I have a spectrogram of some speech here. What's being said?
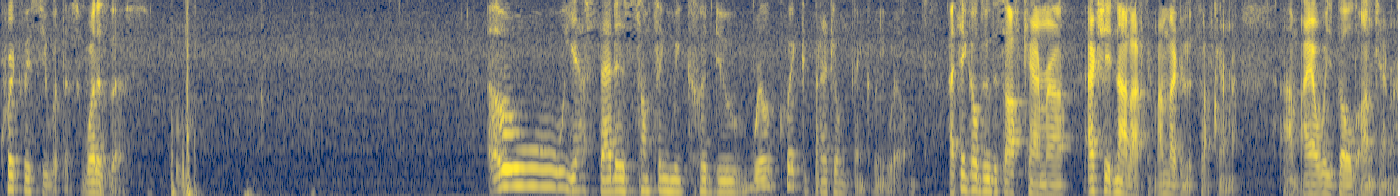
quickly see what this. What is this? Oh, yes, that is something we could do real quick, but I don't think we will. I think I'll do this off camera. Actually, not off camera. I'm not going to do this off camera. Um, I always build on camera.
